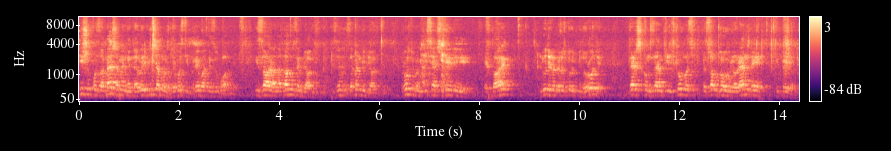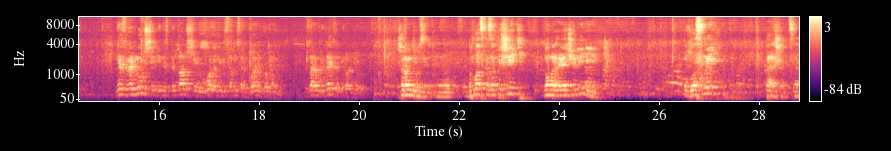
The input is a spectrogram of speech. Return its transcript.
Ті, що поза межами, не дали людям можливості приватизувати. І зараз на дану землянку, зем- земельну ділянку, розміром 54 гектари, люди використовують під городи, Держкомзем Київської області підписав договір оренди підприємства не звернувши і не спитавши в органів самосервування громади. Зараз людей забирають його. Шановні друзі, е, будь ласка, запишіть номер гарячої лінії. Обласний. Перший це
